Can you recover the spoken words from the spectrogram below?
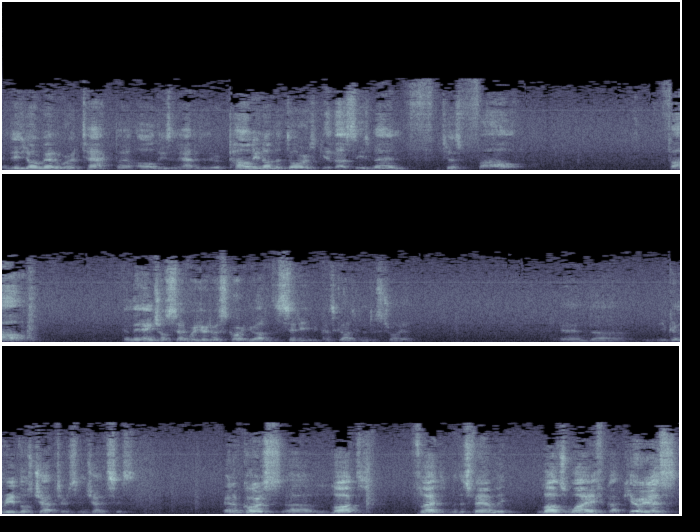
And these young men were attacked by all these inhabitants. They were pounding on the doors. Give us these men. Just foul. Foul. And the angel said, We're here to escort you out of the city because God's going to destroy it. And uh, you can read those chapters in Genesis. And of course, uh, Lot fled with his family. Lot's wife got curious.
